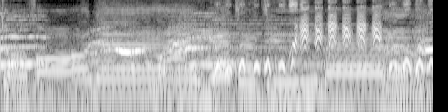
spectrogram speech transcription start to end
ta il est intime.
